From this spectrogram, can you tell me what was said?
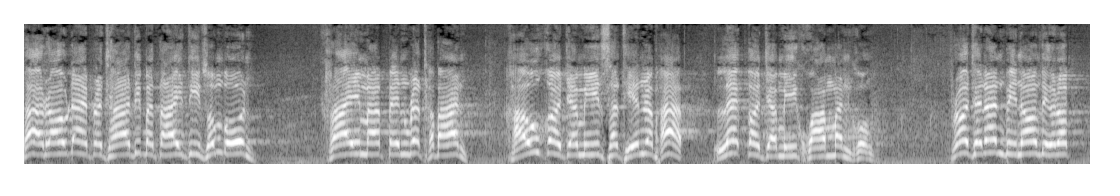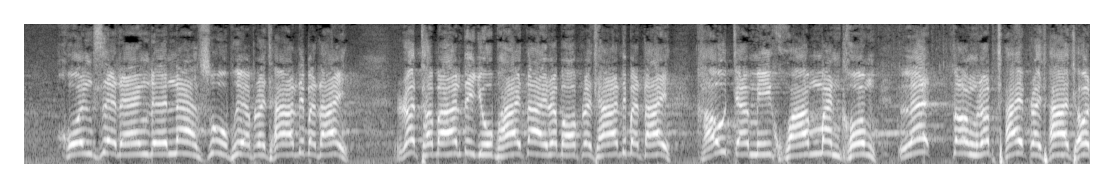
ถ้าเราได้ประชาธิปไตยที่สมบูรณ์ ใครมาเป็นรัฐบาล เขาก็จะมีเสถียรภาพและก็จะมีความมั่นคง เพราะฉะนั้นพี่น้องที่เคารพคนเสื้อแดงเดินหน้าสู้เพื่อประชาธิปไตย รัฐบาลที่อยู่ภายใต้ระบอบประชาธิปไตย เขาจะมีความมั่นคง และต้องรับใช้ประชาชน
